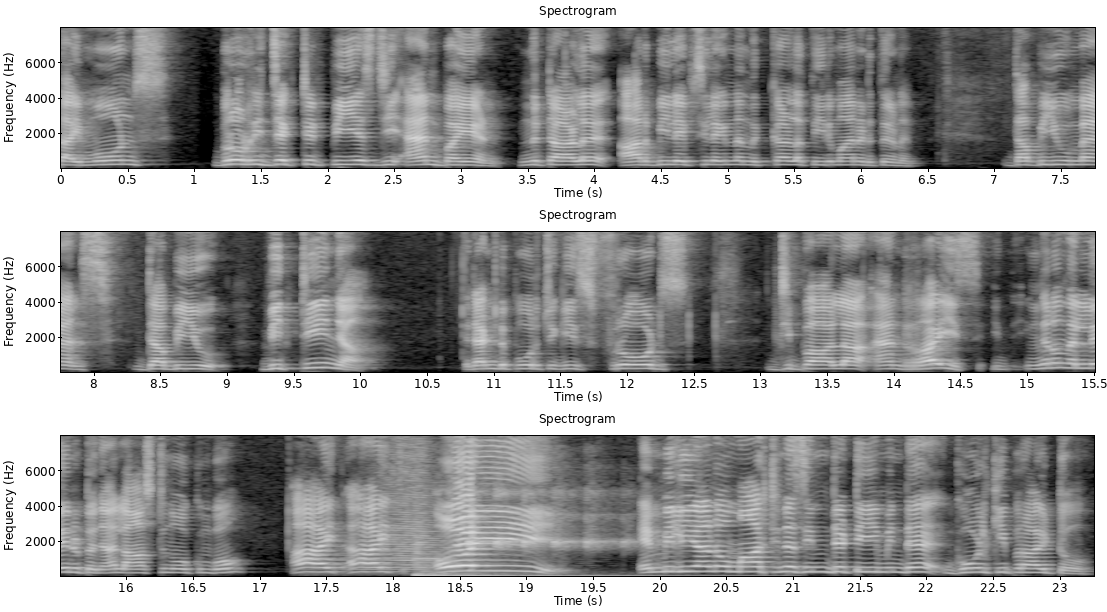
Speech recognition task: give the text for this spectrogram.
Simons bro rejected P S G and Bayern എന്നിട്ട് ആൾ ആർ ബി ലൈപ്സിൽ തന്നെ നിൽക്കാനുള്ള തീരുമാനം എടുത്താണ്. ഡബ്ല്യു മാൻസ് ഡബ്ല്യു വിറ്റീഞ്ഞ രണ്ട് Portuguese frauds Dybala and Rice ഇങ്ങനെ നല്ലേനു കേട്ടോ ഞാൻ ലാസ്റ്റ് നോക്കുമ്പോൾ ഓയ്! എമിലിയാനോ മാർട്ടിനസ് ഇന്റെ ടീമിന്റെ ഗോൾ കീപ്പർ ആയിട്ടോ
